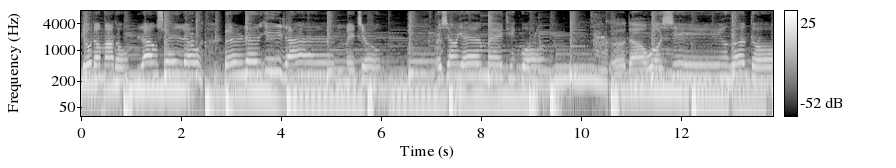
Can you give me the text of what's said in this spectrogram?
丢到马桶让水流，本人依然没救，而香烟没停过。到我心很痛。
